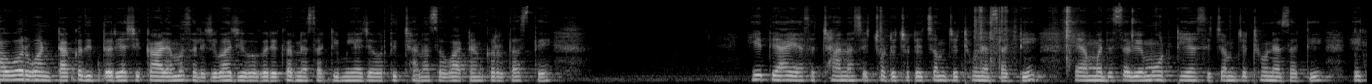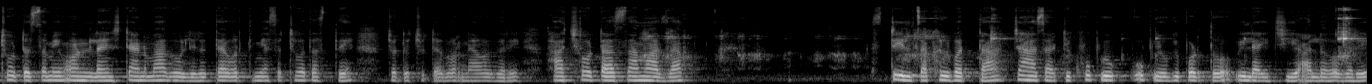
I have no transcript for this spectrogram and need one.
हा वरवंटा कधीतरी अशी काळ्या मसाल्याची भाजी वगैरे करण्यासाठी मी याच्यावरती छान असं वाटण करत असते. हे ते आहे असं छान असे छोटे छोटे चमचे ठेवण्यासाठी. यामध्ये सगळे मोठे असे चमचे ठेवण्यासाठी हे छोटंसं मी ऑनलाईन स्टँड मागवलेलं त्यावरती मी असं ठेवत असते. छोट्या छोट्या बरण्या वगैरे. हा छोटासा माझा स्टीलचा खलबत्ता. चहासाठी खूप उप उपयोगी पडतो विलायची आलं वगैरे.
